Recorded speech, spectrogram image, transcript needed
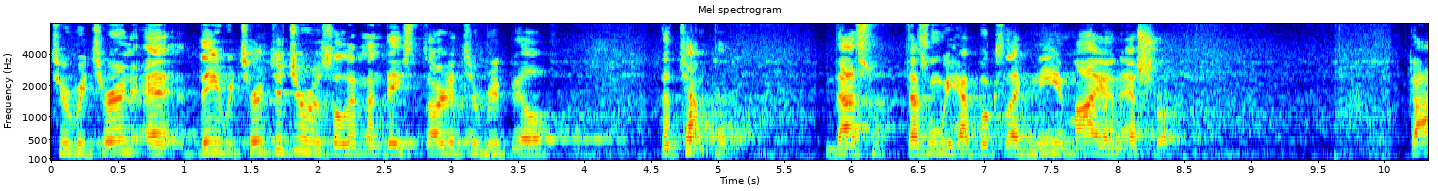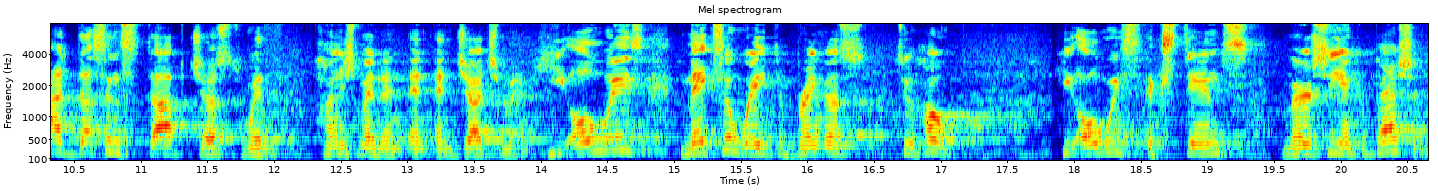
To return, uh, they returned to Jerusalem and they started to rebuild the temple. That's, that's when we have books like Nehemiah and Ezra. God doesn't stop just with punishment and, and, and, judgment. He always makes a way to bring us to hope. He always extends mercy and compassion.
